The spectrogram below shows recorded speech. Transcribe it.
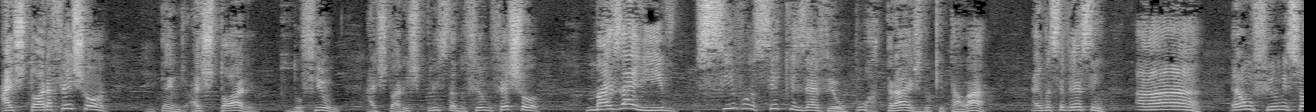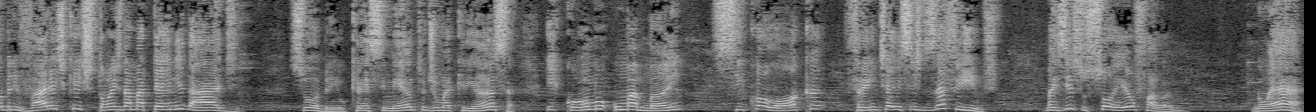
A história fechou. Entende? A história do filme, a história explícita do filme fechou. Mas aí, se você quiser ver o por trás do que tá lá, aí você vê assim: ah, é um filme sobre várias questões da maternidade, sobre o crescimento de uma criança e como uma mãe se coloca frente a esses desafios. Mas isso sou eu falando. Não é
